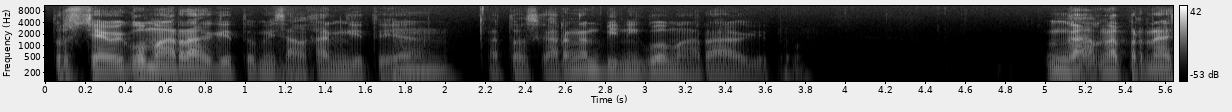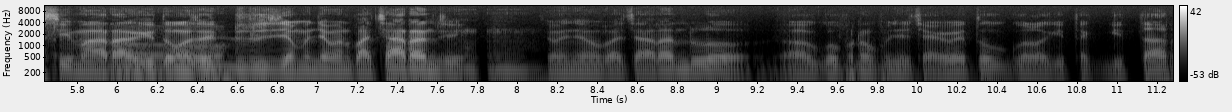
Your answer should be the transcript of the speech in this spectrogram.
Terus cewek gue marah gitu misalkan gitu ya. Hmm. Atau sekarang kan bini gue marah gitu. Enggak, enggak pernah sih marah gitu. Oh. Maksudnya dulu zaman zaman pacaran sih. Mm-mm. Zaman zaman pacaran dulu gue pernah punya cewek tuh gue lagi tek gitar.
